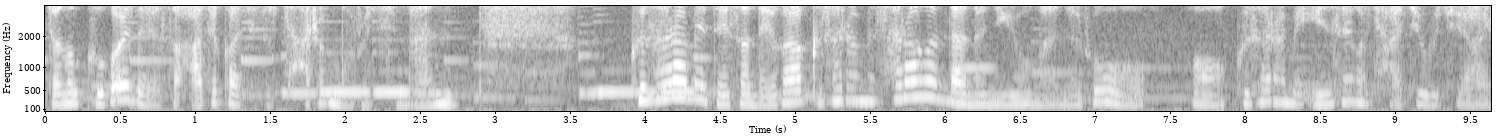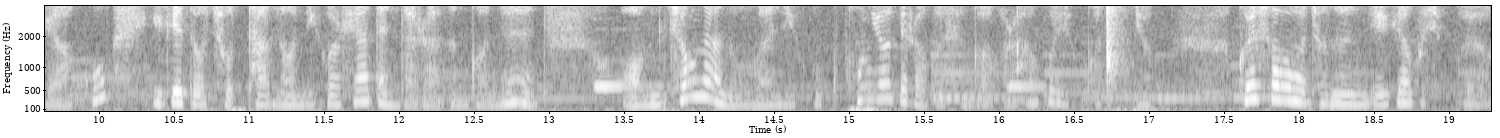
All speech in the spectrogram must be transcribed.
저는 그거에 대해서 아직까지도 잘은 모르지만 그 사람에 대해서 내가 그 사람을 사랑한다는 이유만으로 어, 그 사람의 인생을 좌지우지하려고 이게 더 좋다, 넌 이걸 해야 된다라는 거는 엄청난 오만이고 폭력이라고 생각을 하고 있거든요. 그래서 저는 얘기하고 싶어요.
